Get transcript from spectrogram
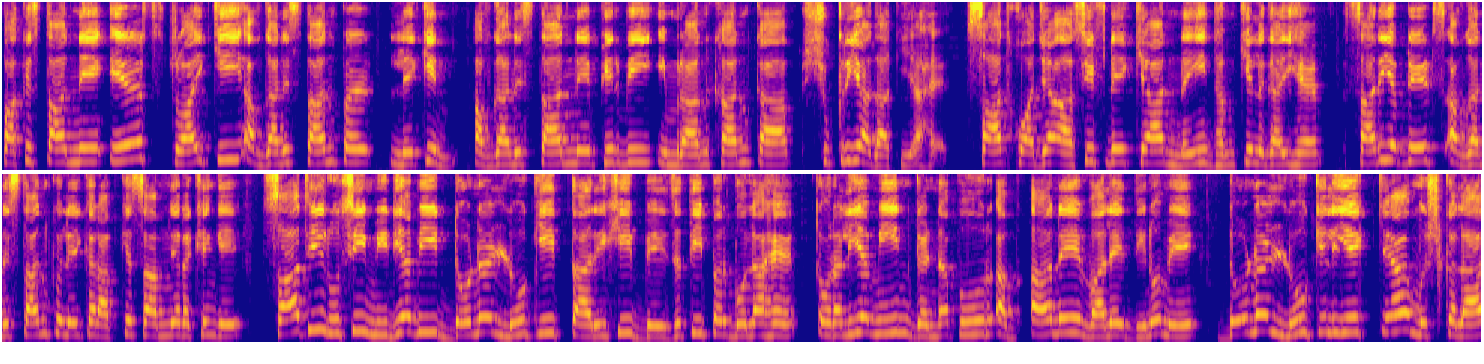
पाकिस्तान ने एयर स्ट्राइक की अफ़गानिस्तान पर, लेकिन अफ़गानिस्तान ने फिर भी इमरान खान का शुक्रिया अदा किया है। साथ ख्वाजा आसिफ ने क्या नई धमकी लगाई है? सारी अपडेट्स अफ़गानिस्तान को लेकर आपके सामने रखेंगे। साथ ही रूसी मीडिया भी डोनाल्ड लू की तारीखी बेजती पर बोला है। और अली अमीन गंडापुर अब आने वाले दिनों में डोनाल्ड लू के लिए क्या मुश्किल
